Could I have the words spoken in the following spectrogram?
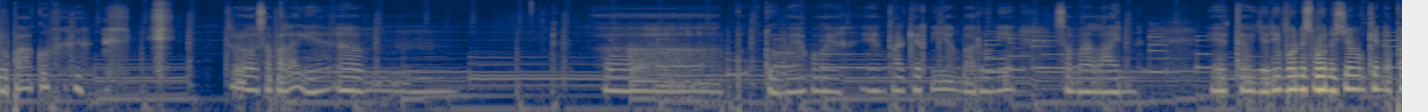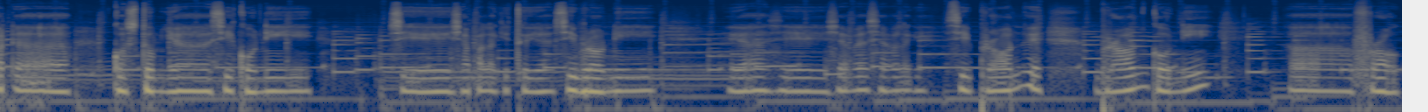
Lupa aku. Terus apa lagi ya? Um, uh, duh ya pokoknya. Yang terakhir nih yang baru nih sama lain. Itu. Jadi bonus-bonusnya mungkin dapat uh, kostumnya si Koni si siapa lagi tuh ya? Si Brownie ya si siapa siapa lagi? Si Brown eh Brown Koni uh, frog.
